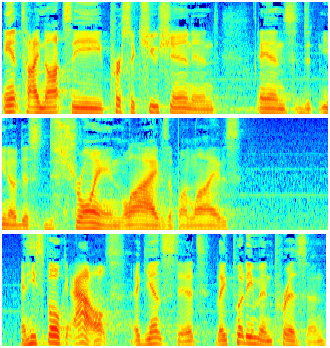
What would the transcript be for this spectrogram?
anti Nazi persecution and, and you know, just destroying lives upon lives. And he spoke out against it. They put him in prison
